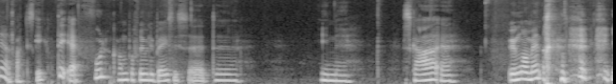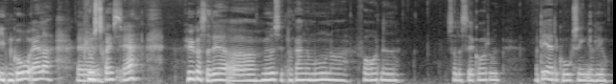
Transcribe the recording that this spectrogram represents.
det er der faktisk ikke. Det er fuldkommen på frivillig basis, at øh, en øh, skare af yngre mænd i den gode alder. Øh, Plus 60. Ja, hygger sig der og mødes et par gange om ugen og forordnet, så det ser godt ud. Og det er det gode seniorliv,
